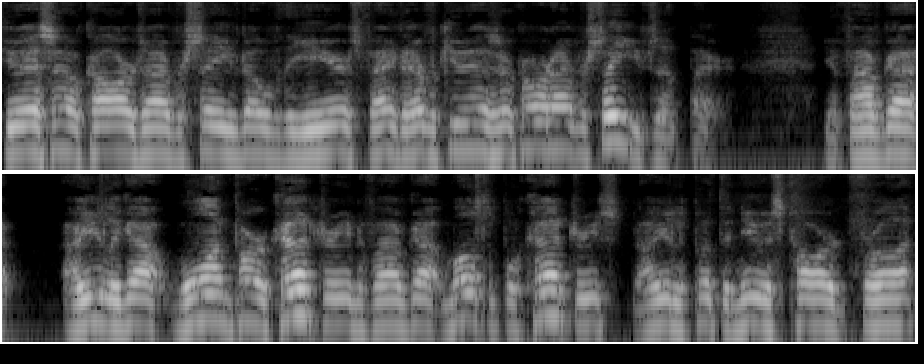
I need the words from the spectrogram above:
QSL cards I've received over the years. In fact, every QSL card I've received is up there. If I've got I usually got one per country, and if I've got multiple countries, I usually put the newest card front.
